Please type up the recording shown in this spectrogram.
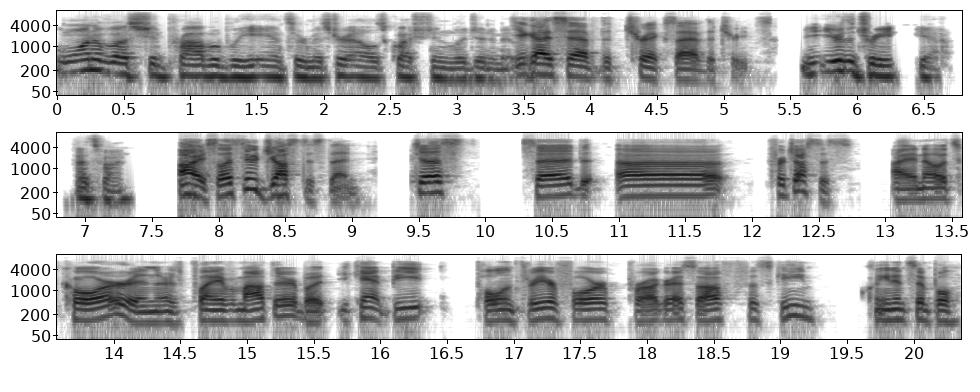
one of us should probably answer Mr. L's question legitimately. You guys have the tricks. I have the treats. You're the treat. Yeah, that's fine. All right, so let's do justice then. Just said uh, for justice. I know it's core and there's plenty of them out there, but you can't beat pulling three or four progress off a scheme. Clean and simple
